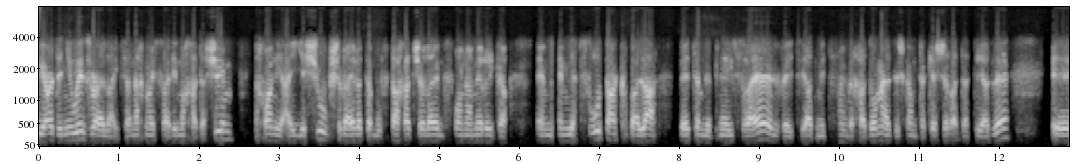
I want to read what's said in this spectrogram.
we are the new Israelites, אנחנו הישראלים החדשים, נכון, היישוב של הארץ המובטחת שלהם, צפון אמריקה, הם, הם יצרו את ההקבלה בעצם לבני ישראל ויציאת מצרים וכדומה, אז יש גם את הקשר הדתי הזה. אה,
